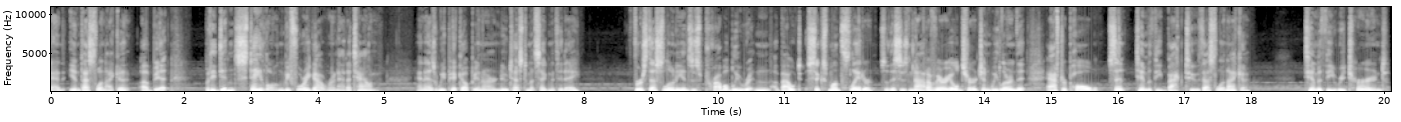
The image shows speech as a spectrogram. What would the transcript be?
in Thessalonica a bit, but he didn't stay long before he got run out of town. And as we pick up in our New Testament segment today, First Thessalonians is probably written about six months later, so this is not a very old church. And we learn that after Paul sent Timothy back to Thessalonica, Timothy returned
